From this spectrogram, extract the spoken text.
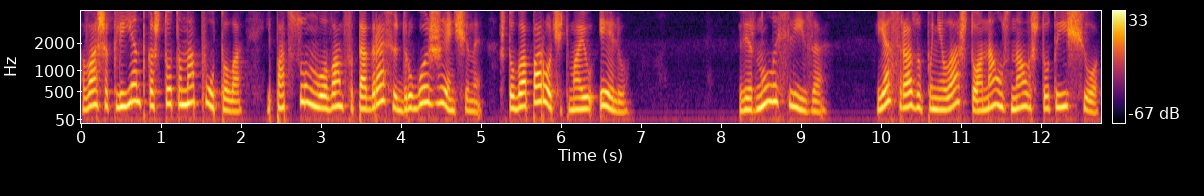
«Ваша клиентка что-то напутала и подсунула вам фотографию другой женщины, чтобы опорочить мою Элю». Вернулась Лиза. Я сразу поняла, что она узнала что-то еще,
